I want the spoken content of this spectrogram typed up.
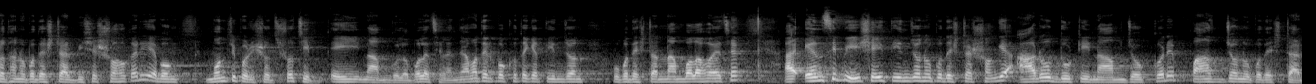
প্রধান উপদেষ্টার বিশেষ সহকারী এবং মন্ত্রিপরিষদ সচিব এই নামগুলো বলেছিলেন, যে আমাদের পক্ষ থেকে তিনজন উপদেষ্টার নাম বলা হয়েছে। আর এনসিপি সেই তিনজন উপদেষ্টার সঙ্গে আরও দুটি নাম যোগ করে পাঁচজন উপদেষ্টার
